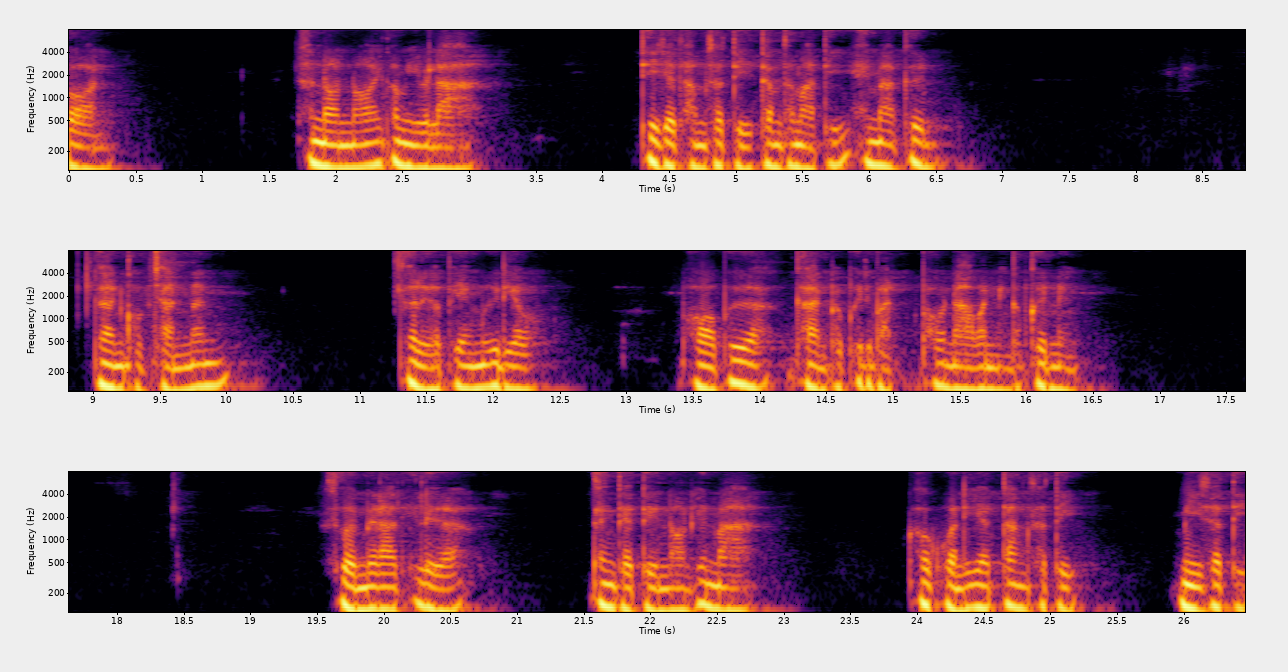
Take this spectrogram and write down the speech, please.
ก่อน ถ้านอนน้อยก็มีเวลา ที่จะทำสติทำสมาธิให้มากขึ้น การขบฉันนั้นก็เหลือเพียงมือเดียว พอเพื่อการประพฤติบัติภาวนาวันหนึ่งกับคืนหนึ่ง ส่วนเวลาที่เหลือ ตั้งแต่ตื่นนอนขึ้นมา ก็ควรที่จะตั้งสติ มีสติ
